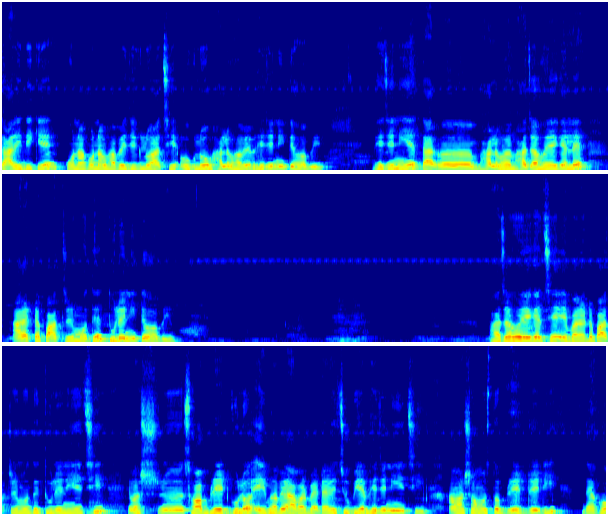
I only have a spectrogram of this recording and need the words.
চারিদিকে কোনা কোনাভাবে যেগুলো আছে ওগুলো ভালোভাবে ভেজে নিতে হবে। ভেজে নিয়ে তার ভালোভাবে ভাজা হয়ে গেলে আর একটা পাত্রের মধ্যে তুলে নিতে হবে। ভাজা হয়ে গেছে, এবার একটা পাত্রের মধ্যে তুলে নিয়েছি। এবার সব ব্রেডগুলো এইভাবে আবার ব্যাটারে চুবিয়ে ভেজে নিয়েছি। আমার সমস্ত ব্রেড রেডি। দেখো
